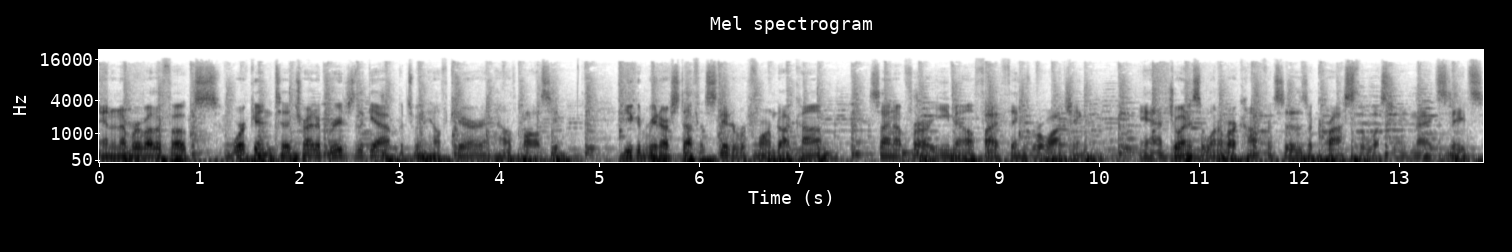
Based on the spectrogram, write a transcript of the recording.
and a number of other folks working to try to bridge the gap between healthcare and health policy. You can read our stuff at stateofreform.com, sign up for our email, Five Things We're Watching, and join us at one of our conferences across the Western United States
